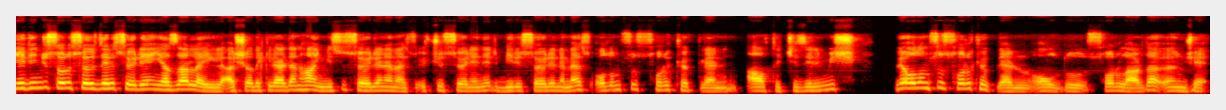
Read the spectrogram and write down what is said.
Yedinci soru sözleri söyleyen yazarla ilgili aşağıdakilerden hangisi söylenemez? Üçü söylenir, biri söylenemez. Olumsuz soru köklerinin altı çizilmiş ve olumsuz soru köklerinin olduğu sorularda önce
